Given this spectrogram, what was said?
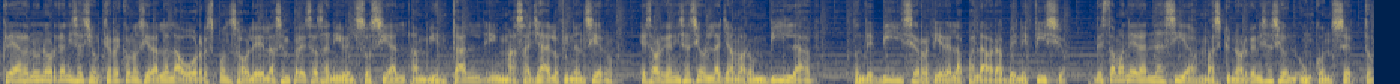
crearan una organización que reconociera la labor responsable de las empresas a nivel social, ambiental y más allá de lo financiero. Esa organización la llamaron B-Lab, donde B se refiere a la palabra beneficio. De esta manera nacía, más que una organización, un concepto,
